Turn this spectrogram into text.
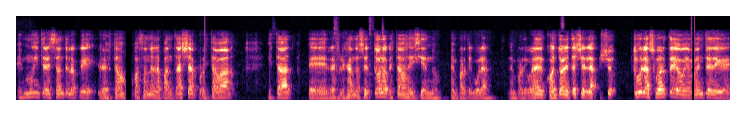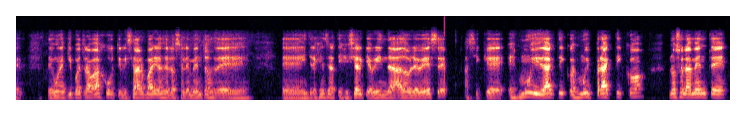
Es muy interesante lo que lo estamos pasando en la pantalla porque estaba, está eh, reflejándose todo lo que estabas diciendo en particular. En particular, con todo el detalle, yo tuve la suerte, obviamente, de, de un equipo de trabajo utilizar varios de los elementos de eh, inteligencia artificial que brinda AWS, así que es muy didáctico, es muy práctico, no solamente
